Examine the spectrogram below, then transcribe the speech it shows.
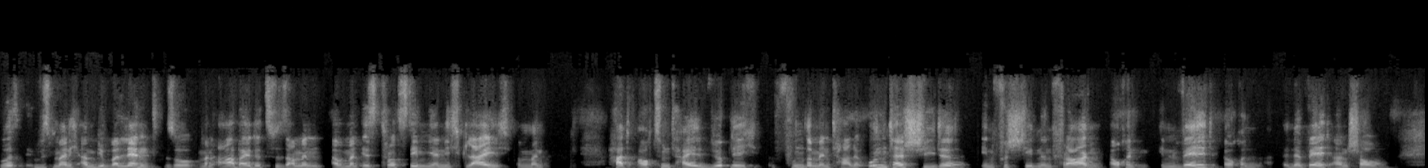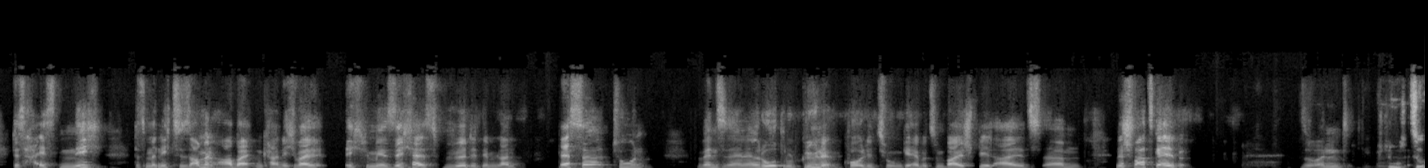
das meine ich ambivalent, so man arbeitet zusammen, aber man ist trotzdem ja nicht gleich und man hat auch zum Teil wirklich fundamentale Unterschiede in verschiedenen Fragen, auch in, in Welt, auch in, in der Weltanschauung. Das heißt nicht, dass man nicht zusammenarbeiten kann. Ich, weil ich bin mir sicher, es würde dem Land besser tun, wenn es eine rot-rot-grüne Koalition gäbe, zum Beispiel als ähm, eine schwarz-gelbe. So, und Stimmt zu.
